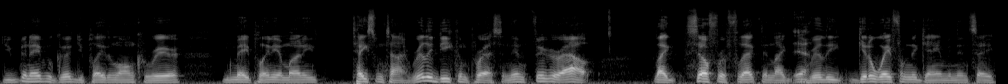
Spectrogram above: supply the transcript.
you've been able, good, you played a long career, you made plenty of money. Take some time, really decompress, and then figure out, like, self-reflect and like Yeah. really get away from the game, and then say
